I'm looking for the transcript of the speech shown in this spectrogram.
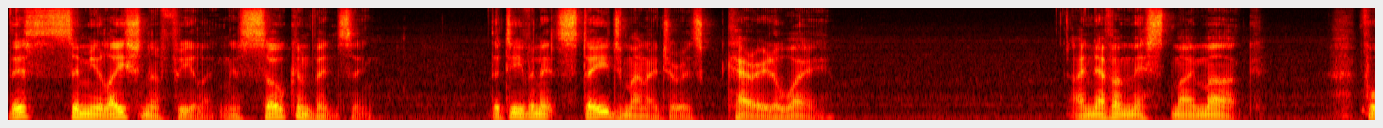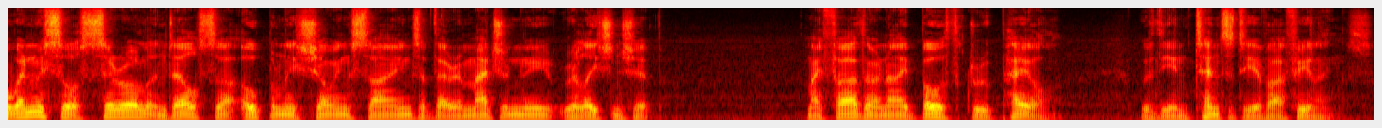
This simulation of feeling is so convincing that even its stage manager is carried away. I never missed my mark, for when we saw Cyril and Elsa openly showing signs of their imaginary relationship, my father and I both grew pale with the intensity of our feelings.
